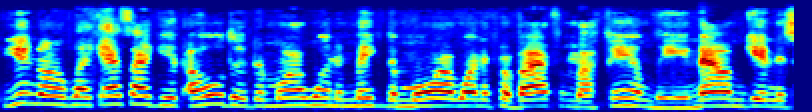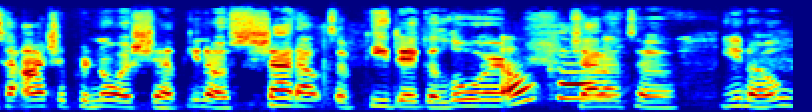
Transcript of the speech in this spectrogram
you know, like as I get older, the more I want to make, the more I want to provide for my family. And now I'm getting into entrepreneurship. You know, shout out to PJ Galore. Okay. Shout out to, you know,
